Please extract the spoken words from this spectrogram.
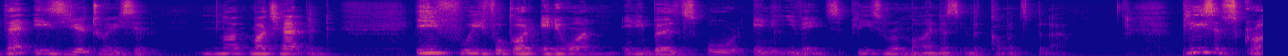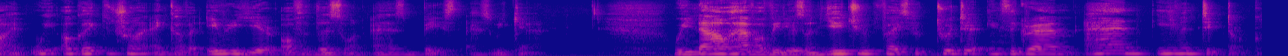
That is year 27. Not much happened. If we forgot anyone, any births, or any events, please remind us in the comments below. Please subscribe. We are going to try and cover every year after this one as best as we can. We now have our videos on YouTube, Facebook, Twitter, Instagram, and even TikTok.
